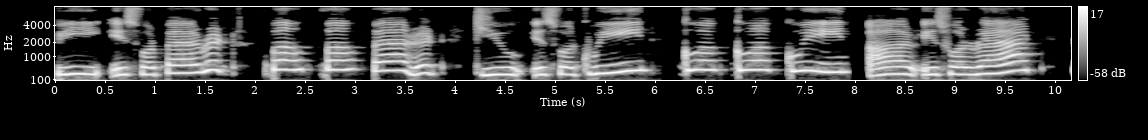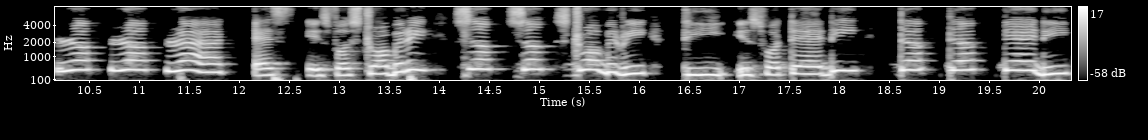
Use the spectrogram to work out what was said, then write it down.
P is for parrot, p p parrot. Q is for queen, qu qu queen. R is for rat, r r rat. S is for strawberry, s s strawberry. T is for teddy, t t teddy.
